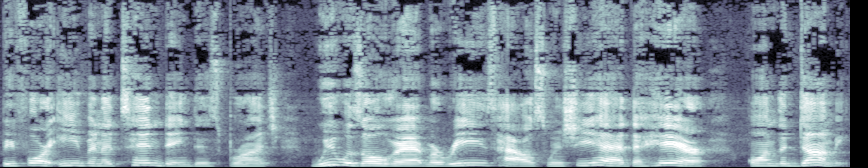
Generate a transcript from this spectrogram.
before even attending this brunch, we was over at Marie's house when she had the hair on the dummy.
